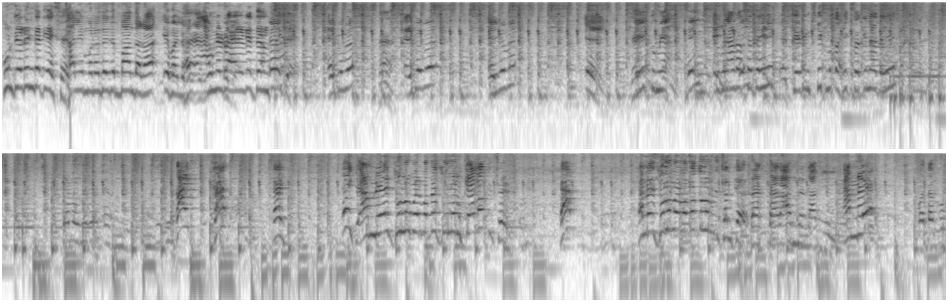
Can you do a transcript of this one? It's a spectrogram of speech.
কোন ট্রেডিংটা দিয়েছে? খালি মনে হয় যে এভাবে হ্যাঁ, এইভাবে হ্যাঁ। এইভাবে এইভাবে এই। এই তুমি দেখি ট্রেডিং ঠিক মতো শিখছো কিনা দেখি আপনি এই জুলুমের মধ্যে জুলুম কেন দিচ্ছেন হ্যাঁ? আপনি এই জুলুমের মধ্যে জুলুম দিচ্ছেন কে ডাক্তার আমনে নামি। আপনি? কথা কোন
